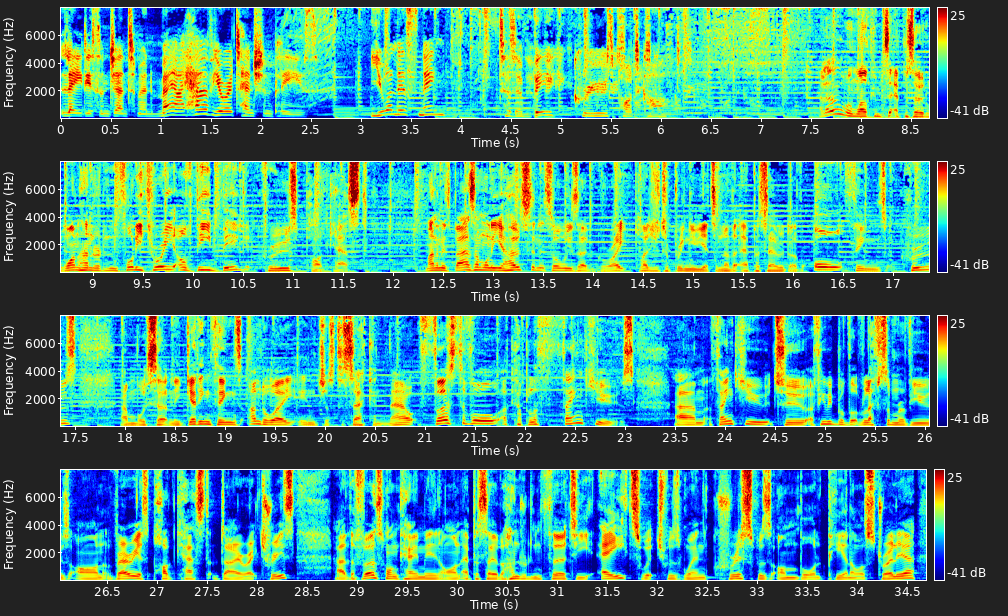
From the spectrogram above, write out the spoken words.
Ladies and gentlemen, may I have your attention, please? You are listening to the Big Cruise Podcast. Hello, and welcome to episode 143 of the Big Cruise Podcast. My name is Baz, I'm one of your hosts, and it's always a great pleasure to bring you yet another episode of All Things Cruise. And we're certainly getting things underway in just a second. Now, first of all, a couple of thank yous. Um, thank you to a few people that have left some reviews on various podcast directories. Uh, the first one came in on episode 138, which was when Chris was on board P&O Australia.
